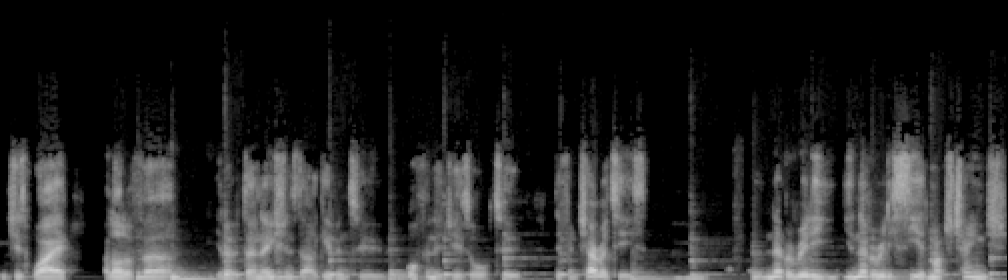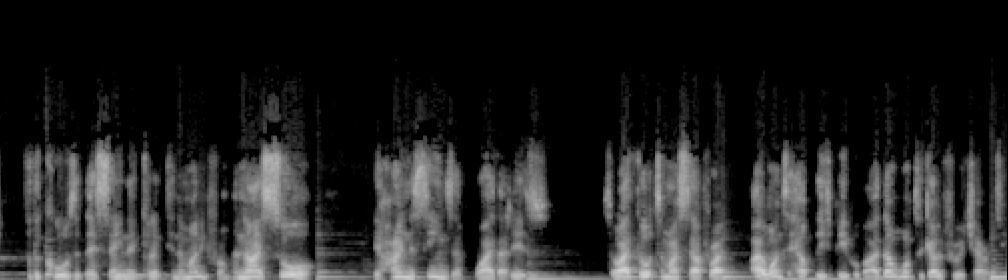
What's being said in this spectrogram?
which is why a lot of uh, you know donations that are given to orphanages or to different charities hmm never really you never really see as much change for the cause that they're saying they're collecting the money from. And i saw behind the scenes of why that is so i thought to myself right i want to help these people but i don't want to go through a charity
